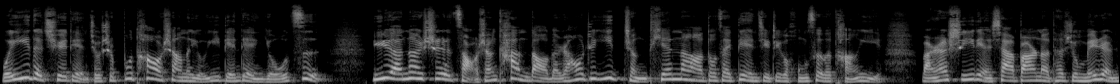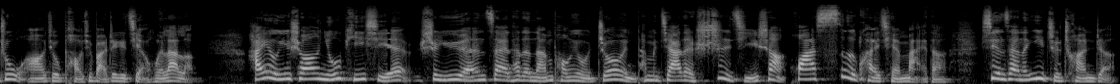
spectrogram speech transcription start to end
唯一的缺点就是布套上呢有一点点油渍。于元呢是早上看到的，然后这一整天呢都在惦记这个红色的躺椅。晚上十一点下班呢，他就没忍住啊，就跑去把这个捡回来了。还有一双牛皮鞋，是于媛在她的男朋友 John 他们家的市集上花四块钱买的，现在呢一直穿着。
